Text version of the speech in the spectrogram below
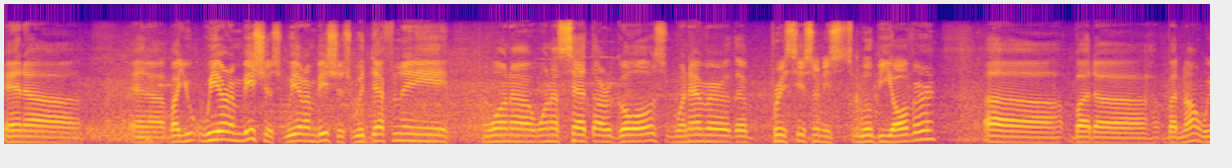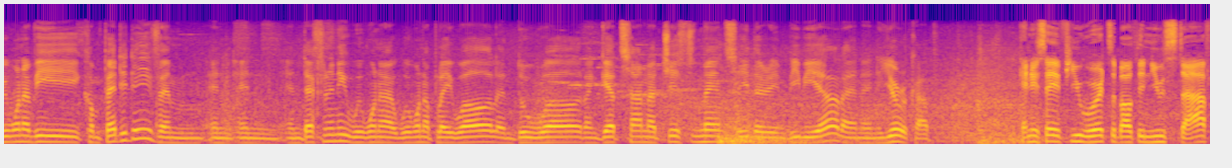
And uh, and uh, but you, we are ambitious we are ambitious. We definitely wanna wanna set our goals whenever the preseason is will be over. Uh, but uh, but no we want to be competitive and, and, and, and definitely we want to we want to play well and do well and get some achievements either in BBL and in Eurocup Can you say a few words about the new staff,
